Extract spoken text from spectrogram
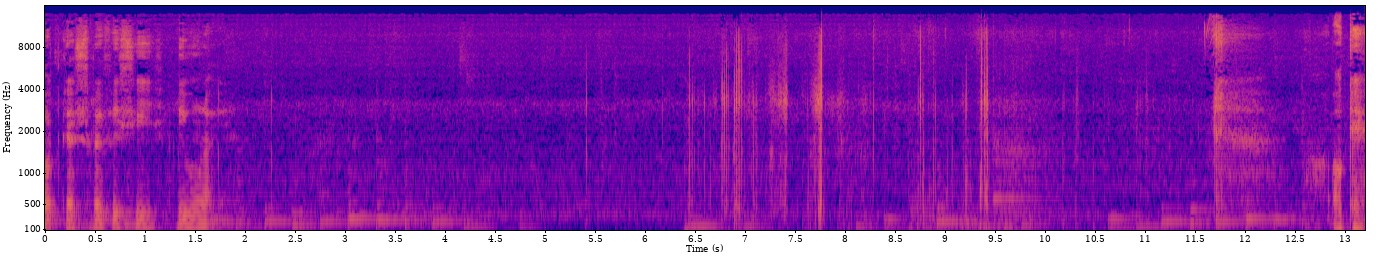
podcast revisi dimulai. Oke,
